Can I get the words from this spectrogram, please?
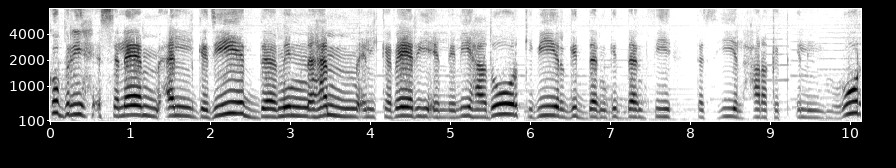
كوبري السلام الجديد من أهم الكباري اللي ليها دور كبير جدا جدا في تسهيل حركة المرور.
